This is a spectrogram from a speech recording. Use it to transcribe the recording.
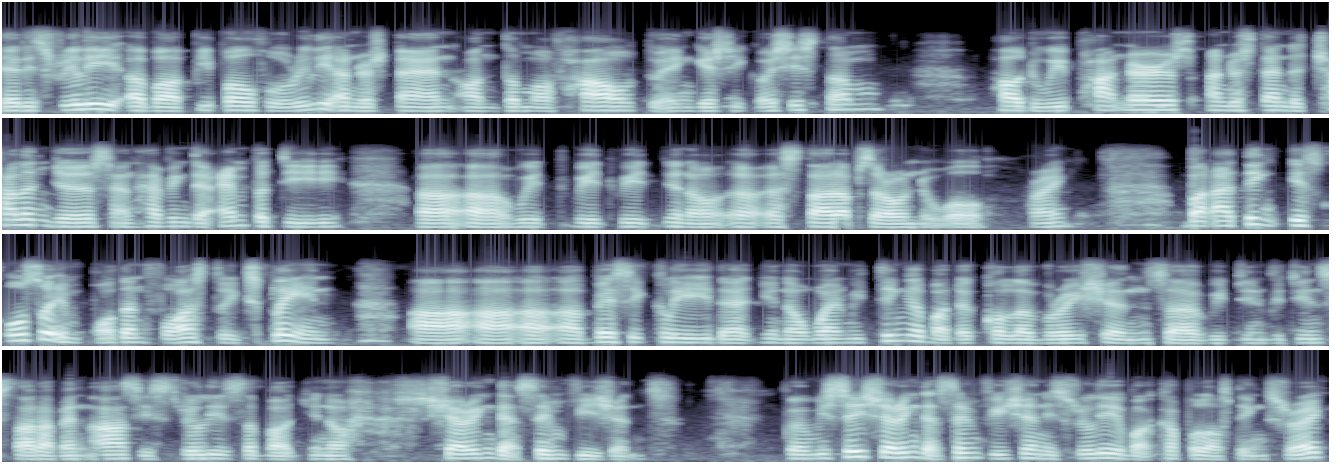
that is really about people who really understand on term of how to engage ecosystem how do we partners understand the challenges and having the empathy uh, uh, with, with, with you know uh, startups around the world right? But i think it's also important for us to explain basically that you know when we think about the collaborations between between startup and us it's really is about you know sharing that same vision. When we say sharing that same vision it's really about a couple of things right?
